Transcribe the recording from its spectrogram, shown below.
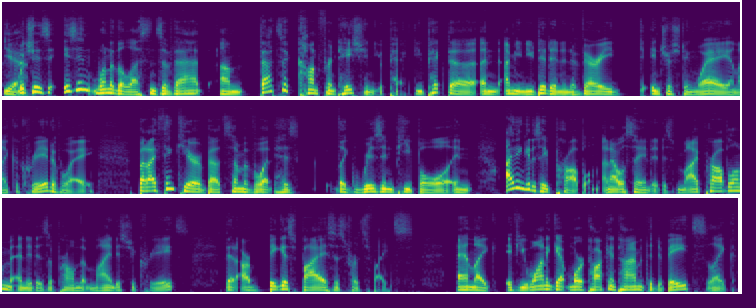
Yeah. Which is isn't one of the lessons of that. Um, that's a confrontation you picked. You picked a, an. I mean, you did it in a very interesting way and like a creative way. But I think here about some of what has like risen people and I think it is a problem. And I will say it is my problem and it is a problem that my industry creates that our biggest bias is towards fights. And like if you want to get more talking time at the debates, like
